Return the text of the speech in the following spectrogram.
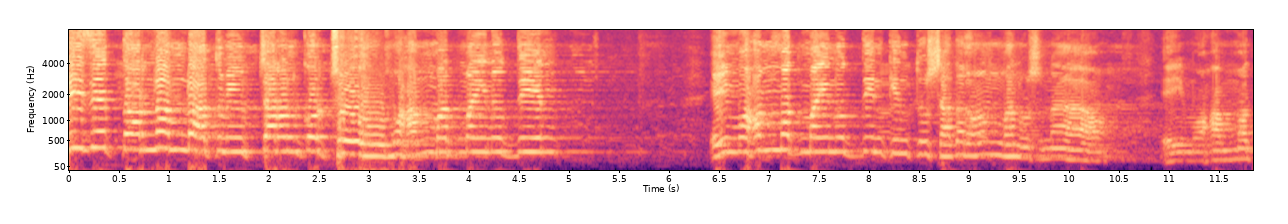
এই যে তার নামটা তুমি উচ্চারণ করছ, মোহাম্মদ মাইনুদ্দিন। এই মোহাম্মদ মাইনুদ্দিন কিন্তু সাধারণ মানুষ না। এই মোহাম্মদ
